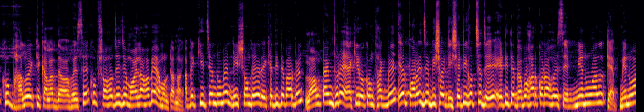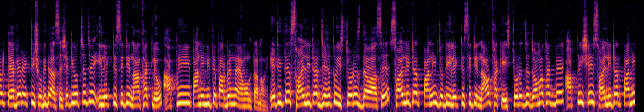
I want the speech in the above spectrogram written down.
খুব ভালো একটি কালার দেওয়া হয়েছে। খুব সহজেই যে ময়লা হবে এমনটা নয়। আপনি কিচেন রুমে নিঃসন্দেহে রেখে দিতে পারবেন। লং টাইম ধরে একই রকম থাকবে। এরপরে যে বিষয়টি, সেটি হচ্ছে যে এটিতে ব্যবহার করা হয়েছে ম্যানুয়াল ট্যাব। ম্যানুয়াল ট্যাবের একটি সুবিধা আছে, সেটি হচ্ছে যে ইলেকট্রিসিটি না থাকলেও আপনি পানি নিতে পারবেন না এমনটা নয়। এটিতে ছয় লিটার যেহেতু স্টোরেজ দেওয়া আছে, ছয় লিটার পানি যদি ইলেকট্রিসিটি নাও থাকে স্টোরেজে জমা থাকবে, আপনি সেই ছয় লিটার পানি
